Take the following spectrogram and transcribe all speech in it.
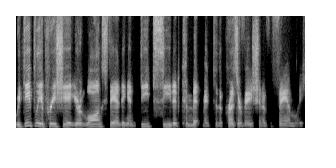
We deeply appreciate your long standing and deep seated commitment to the preservation of the family.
